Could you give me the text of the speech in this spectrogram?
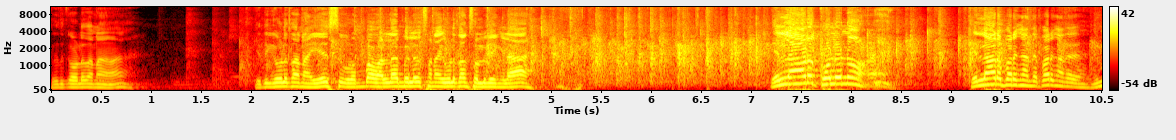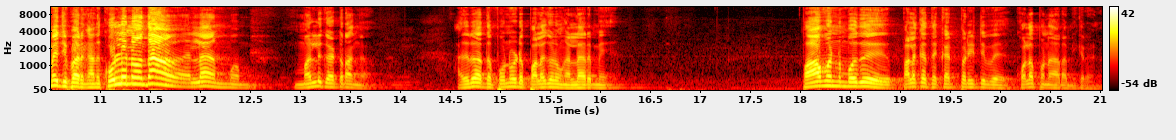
இதுக்கு அவ்வளோதானா இதுக்கு இவ்வளோதானா இயேசு ரொம்ப வல்லமையில் சொன்னால் இவ்வளோ தான் சொல்லுவீங்களா? எல்லாரும் கொல்லணும். எல்லாரும் பாருங்க அந்த பாருங்க அந்த இமேஜ் பாருங்க. அந்த கொல்லணும் தான் எல்லாம் ம- மல்லு கட்டுறாங்க. அதில் அந்த பொண்ணோட பழகுனவங்க எல்லாருமே. பாவன்னும் போது பழக்கத்தை கட் பண்ணிட்டு கொலை பண்ண ஆரம்பிக்கிறாங்க.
